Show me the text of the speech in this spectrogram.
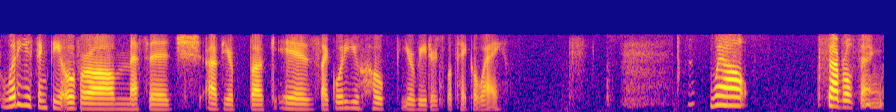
what do you think the overall message of your book is? Like, what do you hope your readers will take away? Well, several things.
